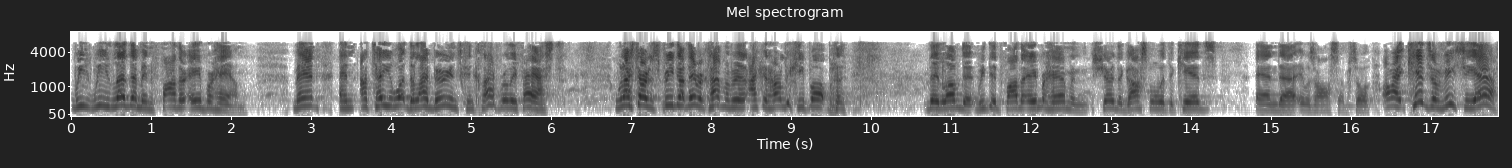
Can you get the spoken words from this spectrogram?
we, we led them in Father Abraham. Man, and I'll tell you what, the Liberians can clap really fast. When I started speeding up, they were clapping, I could hardly keep up. they loved it. We did Father Abraham and shared the gospel with the kids, and uh, it was awesome. So, all right, kids of VCF,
